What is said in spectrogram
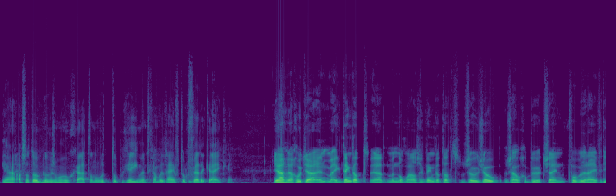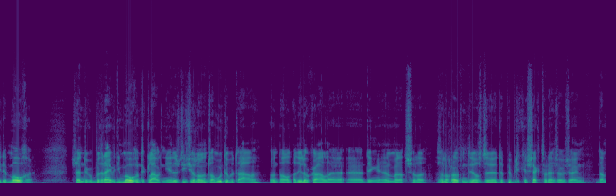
ja, als dat ook nog eens omhoog gaat... dan wordt het op een gegeven moment gaan bedrijven toch verder kijken. Ja, nou goed, ja. En, maar ik denk dat, ja, maar nogmaals, ik denk dat dat sowieso zou gebeurd zijn voor bedrijven die dat mogen. Er zijn natuurlijk ook bedrijven die mogen de cloud niet, dus die zullen het wel moeten betalen. Want al die lokale uh, dingen, maar dat zullen, dat zullen grotendeels de, de publieke sector en zo zijn. Dan,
